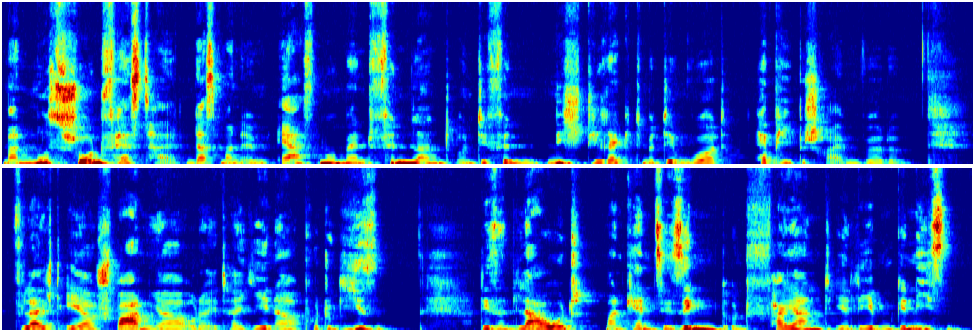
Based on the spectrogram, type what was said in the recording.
Man muss schon festhalten, dass man im ersten Moment Finnland und die Finnen nicht direkt mit dem Wort happy beschreiben würde. Vielleicht eher Spanier oder Italiener, Portugiesen. Die sind laut, man kennt sie singend und feiernd ihr Leben genießen,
